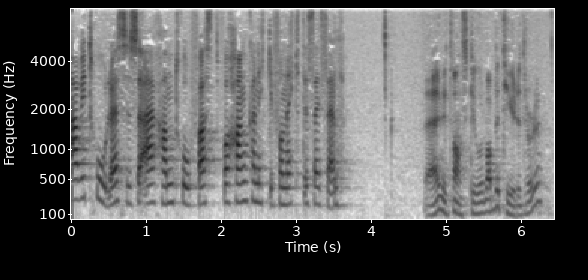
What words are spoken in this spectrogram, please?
Er vi troløse, så er han trofast, for han kan ikke fornekte seg selv. Det er et litt vanskelig ord. Hva betyr det, tror du?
